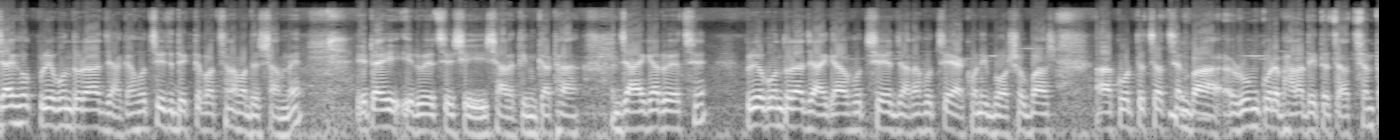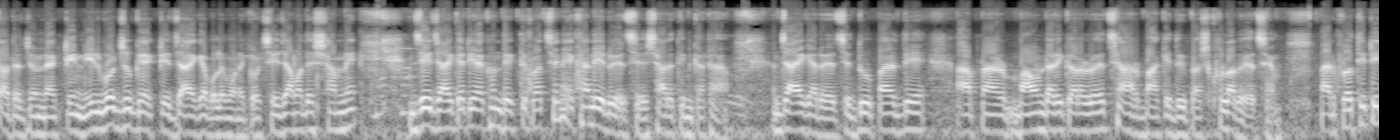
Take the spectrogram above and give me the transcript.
যাই হোক, প্রিয় বন্ধুরা, জায়গা হচ্ছে যে দেখতে পাচ্ছেন আমাদের সামনে, এটাই রয়েছে সেই সাড়ে তিন কাঠা জায়গা রয়েছে। প্রিয় বন্ধুরা, জায়গা হচ্ছে, যারা হচ্ছে এখনই বসবাস করতে চাচ্ছেন বা রুম করে ভাড়া দিতে চাচ্ছেন, তাদের জন্য একটি নির্ভরযোগ্য একটি জায়গা বলে মনে করছি। যে আমাদের সামনে যে জায়গাটি এখন দেখতে পাচ্ছেন, এখানেই রয়েছে সাড়ে তিন কাঠা জায়গা রয়েছে। দুপাশ দিয়ে আপনার বাউন্ডারি করা রয়েছে আর বাকি দুই পাশ খোলা রয়েছে। আর প্রতিটি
